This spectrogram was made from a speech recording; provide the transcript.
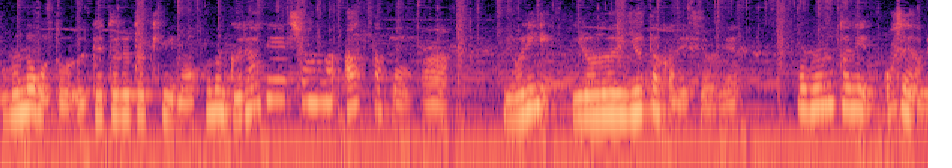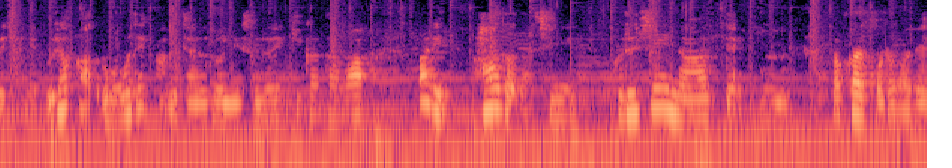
物事を受け取るときにも、このグラデーションがあった方が、より彩り豊かですよね。もう本当にオセロみたいに裏か表かみたいな風にする生き方は、やっぱりハードだし、苦しいなって、うん、若い頃はね、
